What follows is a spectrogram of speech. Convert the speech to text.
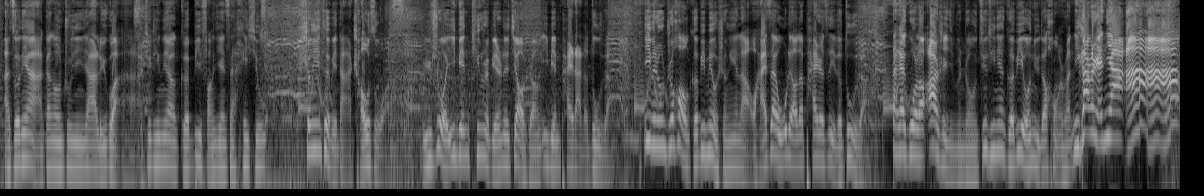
啊，昨天啊，刚刚住进一家旅馆哈，就听见隔壁房间在嘿咻，声音特别大，吵死我了。于是我一边听着别人的叫声，一边拍打着肚子。一分钟之后，隔壁没有声音了，我还在无聊的拍着自己的肚子。大概过了二十几分钟，就听见隔壁有个女的哄着说：“你看看人家啊啊啊！”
